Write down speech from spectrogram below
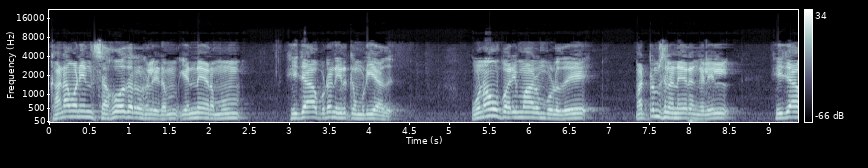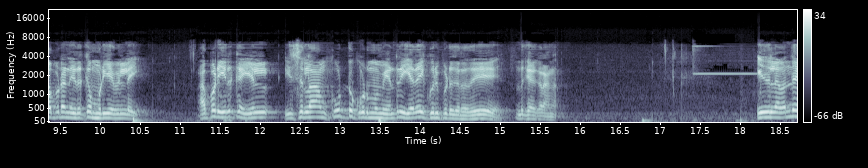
கணவனின் சகோதரர்களிடம் எந்நேரமும் ஹிஜாபுடன் இருக்க முடியாது. உணவு பரிமாறும் பொழுது மற்றும் சில நேரங்களில் ஹிஜாபுடன் இருக்க முடியவில்லை. அப்படி இருக்கையில் இஸ்லாம் கூட்டு குடும்பம் என்று எதை குறிப்பிடுகிறது என்று கேட்குறாங்க இதில் வந்து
